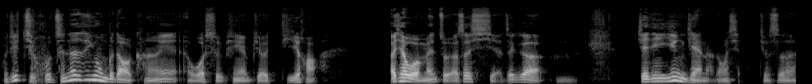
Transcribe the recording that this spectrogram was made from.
我就几乎真的是用不到。可能我水平也比较低哈。而且我们主要是写这个嗯接近硬件的东西，就是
